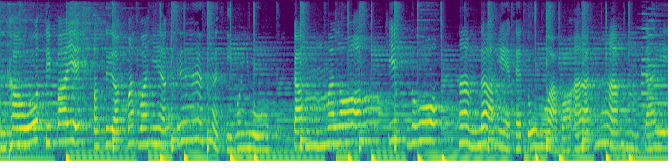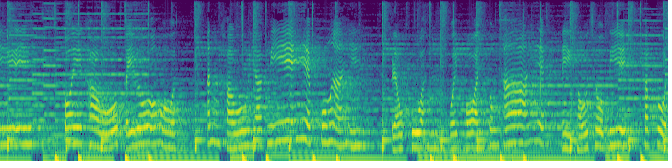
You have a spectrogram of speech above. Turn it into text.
นเขาสิไป เอาเสือกมัดไว้คือสิบ่อยู่กำมาลองคิดดูห้ามได้แต่ตัวบ่อาจห้ามใจปล่อยเขาไปโลด อันเขาอยากมีผู้ใหม่เราควรอวยพรตรงท้ายให้เขาโชคดีกับคน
